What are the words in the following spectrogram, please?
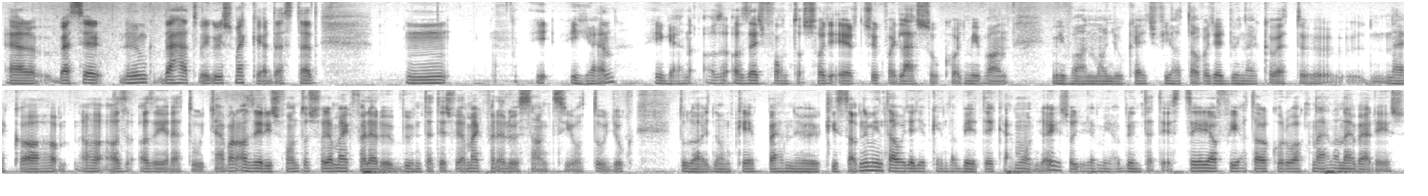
elbeszélünk, de hát végül is megkérdezted. Mm, igen, igen, az, az egy fontos, hogy értsük, vagy lássuk, hogy mi van, mi van mondjuk egy fiatal vagy egy bűnelkövetőnek a, a, az, az életútjában. Azért is fontos, hogy a megfelelő büntetés, vagy a megfelelő szankciót tudjuk tulajdonképpen kiszabni, mint ahogy egyébként a BTK mondja is, hogy ugye mi a büntetés célja a fiatalkorúaknál a nevelés.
